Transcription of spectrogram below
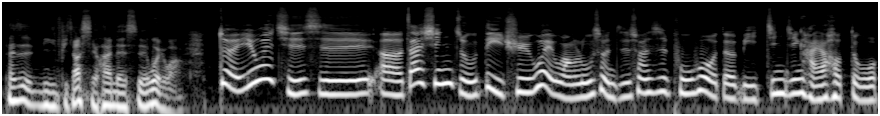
但是你比较喜欢的是魏王。对，因为其实呃，在新竹地区，魏王芦笋汁算是铺货的比金晶还要多。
